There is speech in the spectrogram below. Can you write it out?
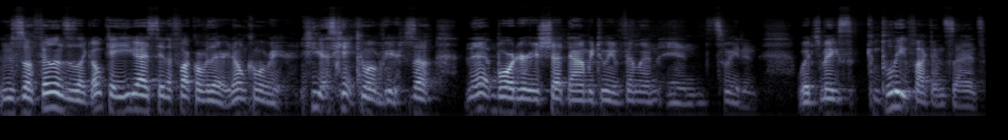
And so Finland's is like, okay, you guys stay the fuck over there. Don't come over here. You guys can't come over here. So that border is shut down between Finland and Sweden, which makes complete fucking sense.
